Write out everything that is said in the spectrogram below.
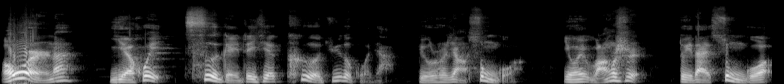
偶尔呢也会赐给这些客居的国家，比如说像宋国，因为王室对待宋国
